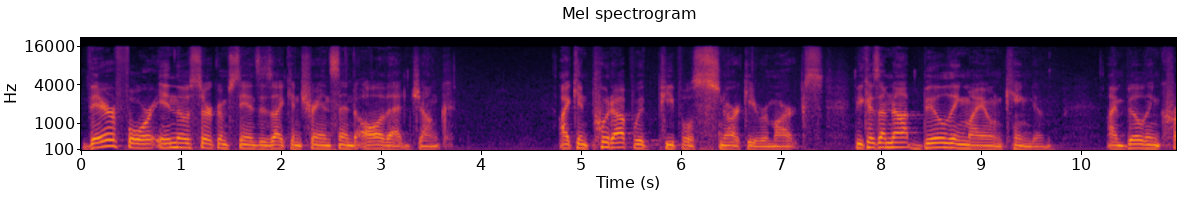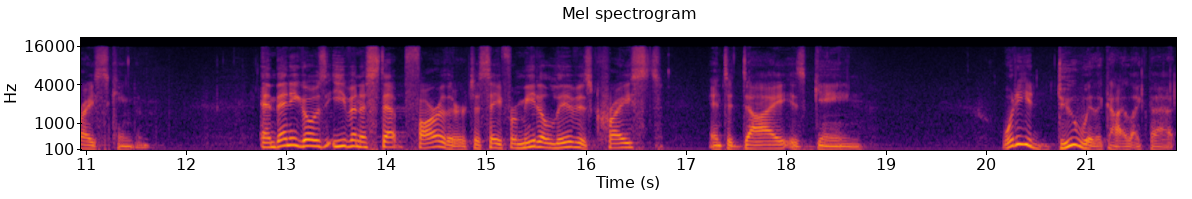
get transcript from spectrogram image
Therefore, in those circumstances, I can transcend all of that junk. I can put up with people's snarky remarks because I'm not building my own kingdom. I'm building Christ's kingdom. And then he goes even a step farther to say, For me to live is Christ and to die is gain. What do you do with a guy like that?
